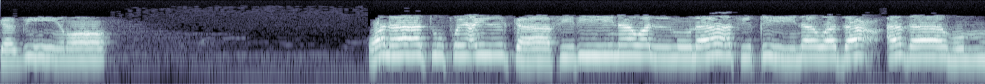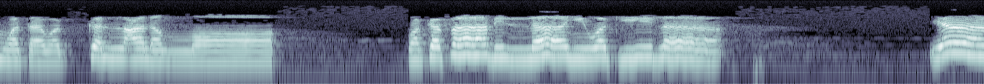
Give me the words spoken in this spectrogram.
كَبِيرًا. وَلَا تُطِعِ الْكَافِرِينَ وَالْمُنَافِقِينَ وَدَعْ أَذَاهُمْ وَتَوَكَّلْ عَلَى اللَّهِ وَكَفَى بِاللَّهِ وَكِيلًا يَا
